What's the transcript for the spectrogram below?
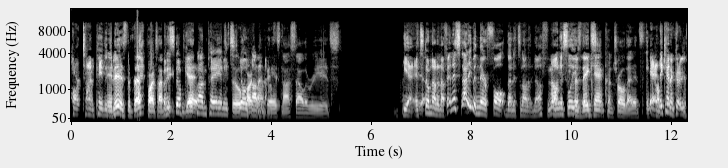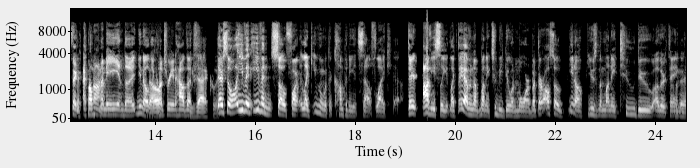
part time pay that it you can the best part time but it's still part time pay and it's still still part-time pay it's not salary it's Yeah, it's Yeah. still not enough, and it's not even their fault that it's not enough. no honestly, because they can't control that it's the Yeah, they can't. it's- The, the economy and the you know, you the country and how the exactly they're so even even so far like even with the company itself like Yeah. they're obviously like they have enough money to be doing more but they're also you know using the money to do other things Other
